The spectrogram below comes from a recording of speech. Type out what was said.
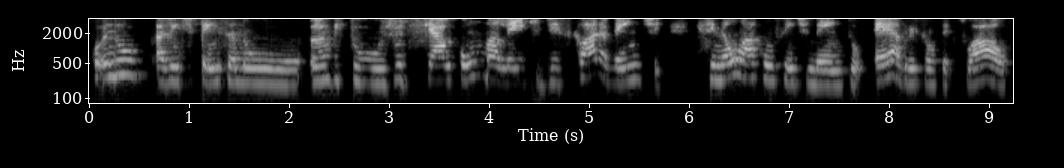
quando a gente pensa no âmbito judicial com uma lei que diz claramente que se não há consentimento é agressão sexual,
